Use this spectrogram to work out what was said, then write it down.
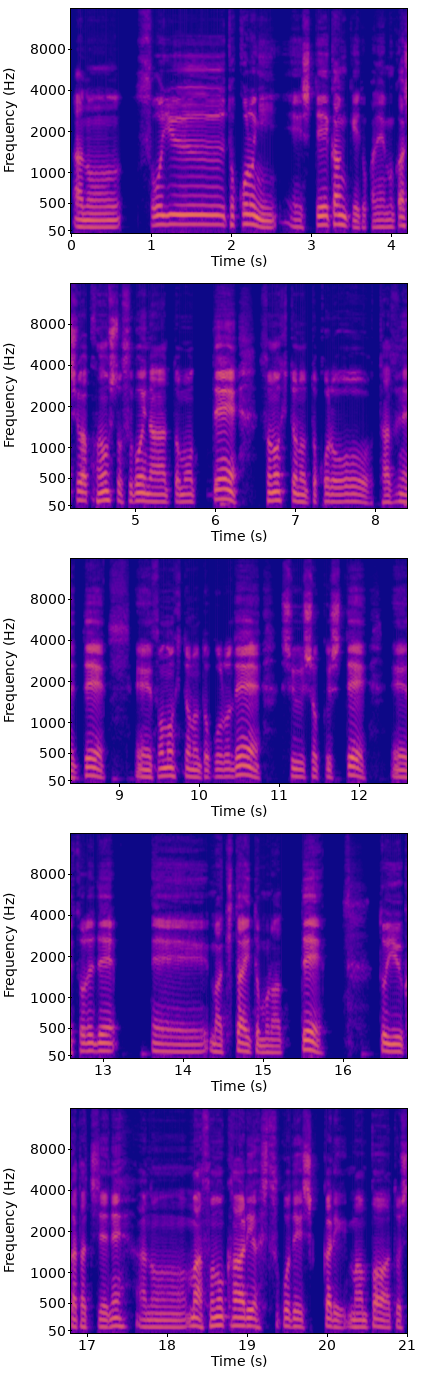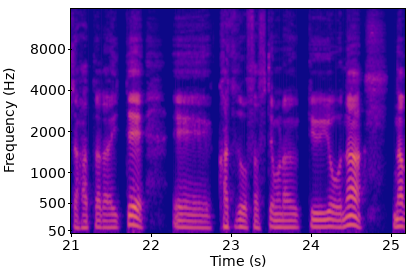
あのそういうところに、えー指定関係とかね、昔はこの人すごいなと思って、その人のところを訪ねて、えーその人のところで就職して、えーそれで、えーまあ、鍛えてもらって、という形でね、あのーまあ、その代わりはそこでしっかりマンパワーとして働いて、えー活動させてもらうっていうような流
